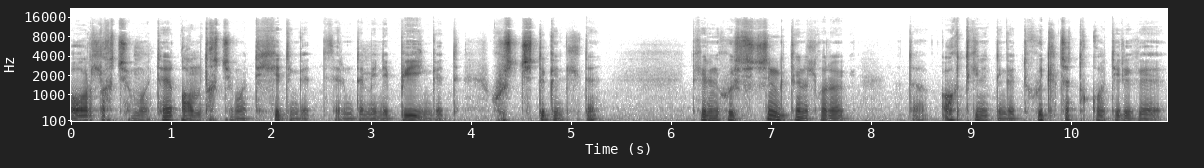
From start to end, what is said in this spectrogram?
уурлах ч юм уу те гомдох ч юм уу тэгэхэд ингээд заримдаа миний бие ингээд хөшчдөг юм л те. Тэгэхээр энэ хөшчин гэдэг нь болохоор одоо огт гинэд ингээд хөдөлж чадахгүй тэрийг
